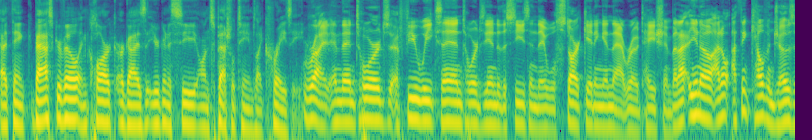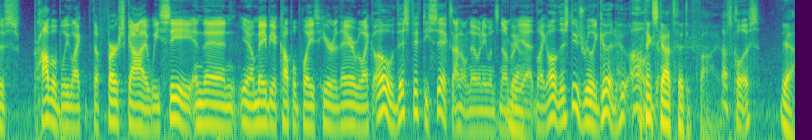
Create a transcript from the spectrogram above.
I think Baskerville and Clark are guys that you're going to see on special teams like crazy. Right, and then towards a few weeks in, towards the end of the season, they will start getting in that rotation. But I, you know, I don't. I think Kelvin Joseph's probably like the first guy we see, and then you know maybe a couple plays here or there. We're like, oh, this 56. I don't know anyone's number Yeah. yet. Like, oh, this dude's really good. Who? Oh, I think Scott's 55. that was close. Yeah.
